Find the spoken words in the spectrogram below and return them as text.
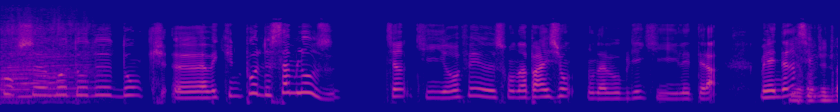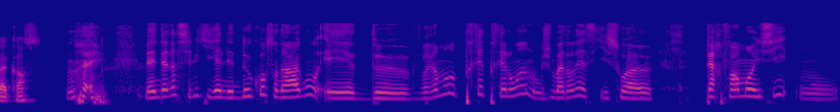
Course Moto 2 donc avec une pole de Sam Lowe. Tiens, qui refait euh, son apparition. On avait oublié qu'il était là. Mais l'année dernière, est c'est revenu de vacances. Ouais. L'année dernière, c'est lui qui gagne les deux courses en Aragon et de vraiment très très loin. Donc je m'attendais à ce qu'il soit euh, performant ici. On,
